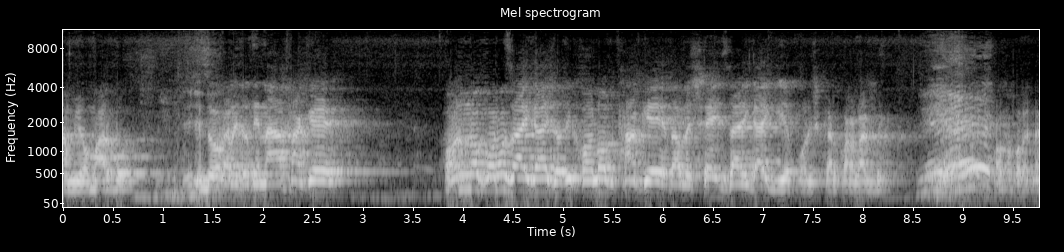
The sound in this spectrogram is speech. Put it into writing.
আমিও মারবো। কিন্তু ওখানে যদি না থাকে অন্য কোন জায়গায় যদি কলব থাকে তাহলে সেই জায়গায় গিয়ে পরিষ্কার করা লাগবে। কথা বলে না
